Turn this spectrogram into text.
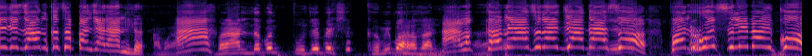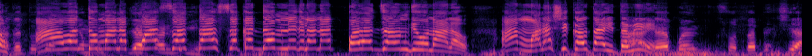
की जाऊन कसं पंजाला आणलं? आ, मग हा बरं आणलं पण तुझ्यापेक्षा कमी भरात आणलं. आव कमी असू ना जादा असो. पण रुसली बायको. अगं तू आव त्यामुळे तुम्हाला तुझ्या पाच घे. तास सकट दम निघला नाही पळत जाऊन घेऊन आलाव हा मला शिकवता येतं बे. अगं, पण स्वतःपेक्षा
